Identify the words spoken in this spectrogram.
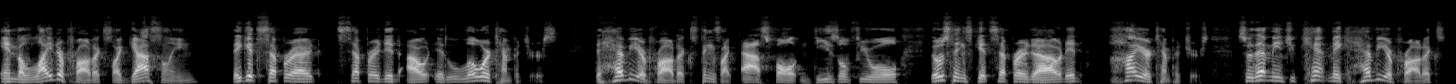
And the lighter products like gasoline, they get separate, separated out at lower temperatures. The heavier products, things like asphalt and diesel fuel, those things get separated out at higher temperatures. So that means you can't make heavier products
